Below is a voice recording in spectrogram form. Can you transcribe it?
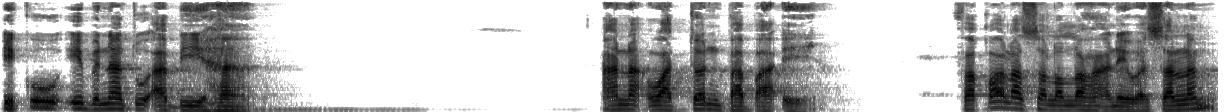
Iku ibnatu abiha anak wadon bapake. Faqala sallallahu alaihi wasallam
